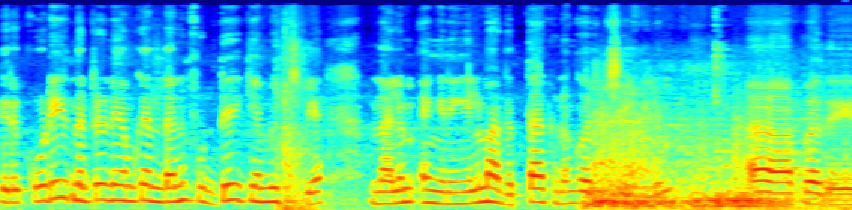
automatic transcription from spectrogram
ഇവരെ കൂടി ഇരുന്നിട്ടുണ്ടെങ്കിൽ നമുക്ക് എന്തായാലും ഫുഡ് കഴിക്കാൻ പറ്റില്ല. എന്നാലും എങ്ങനെയെങ്കിലും അകത്താക്കണം കുറച്ചെങ്കിലും. അപ്പോൾ അതേ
